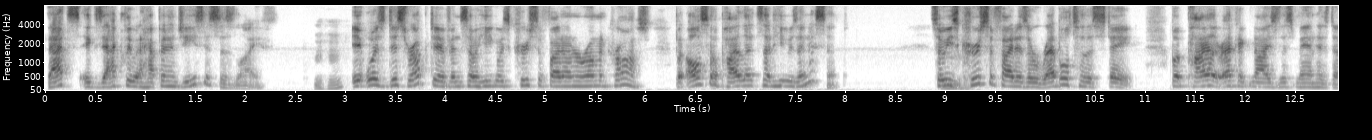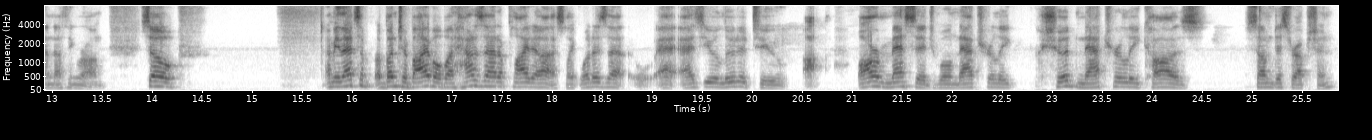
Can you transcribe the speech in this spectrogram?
that's exactly what happened in Jesus's life. Mhm. It was disruptive. And so he was crucified on a Roman cross, but also Pilate said he was innocent. So he's Hmm. crucified as a rebel to the state, but Pilate recognized this man has done nothing wrong. So, I mean, that's a, a bunch of Bible, but how does that apply to us? Like, what is that? As you alluded to, uh, our message will naturally, should naturally cause some disruption.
